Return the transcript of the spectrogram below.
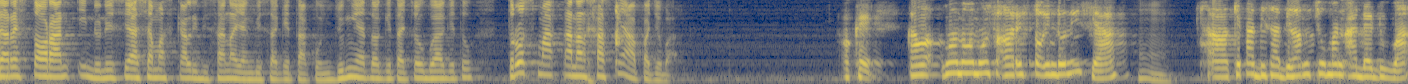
ada restoran Indonesia sama sekali di sana yang bisa kita kunjungi atau kita coba gitu. Terus makanan khasnya apa coba? Oke, okay. kalau ngomong-ngomong soal resto Indonesia, hmm. uh, kita bisa bilang cuman ada dua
